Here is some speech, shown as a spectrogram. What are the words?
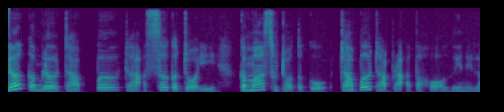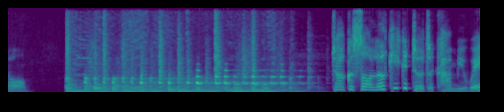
လောကမ္လတာပ တာအစကတော်ဤကမဆုတော်တကုတာပတာပရာအတဟောအဂေနေလောတာကစောလခိကတတခါမီဝဲ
